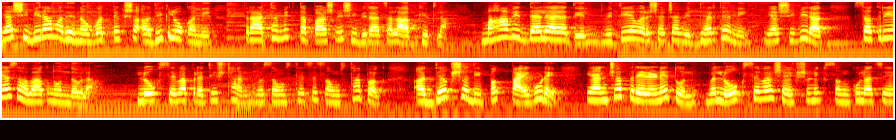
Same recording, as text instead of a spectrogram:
या शिबिरामध्ये नव्वदपेक्षा अधिक लोकांनी प्राथमिक तपासणी शिबिराचा लाभ घेतला. महाविद्यालयातील द्वितीय वर्षाच्या विद्यार्थ्यांनी या शिबिरात सक्रिय सहभाग नोंदवला. लोकसेवा प्रतिष्ठान व संस्थेचे संस्थापक अध्यक्ष दीपक पायगुडे यांच्या प्रेरणेतून व लोकसेवा शैक्षणिक संकुलाचे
